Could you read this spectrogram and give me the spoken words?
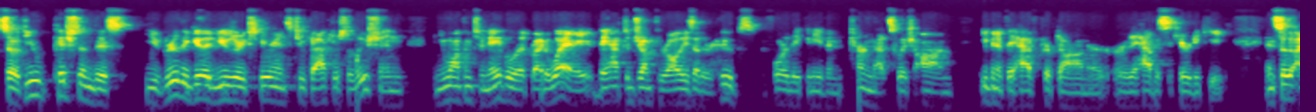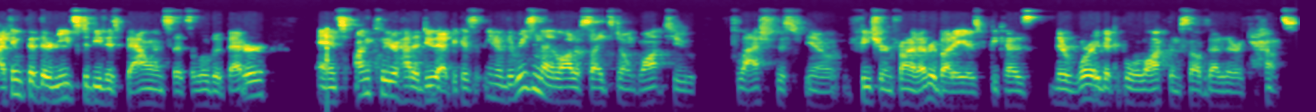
So if you pitch them this really good user experience two factor solution and you want them to enable it right away, they have to jump through all these other hoops before they can even turn that switch on even if they have Krypton or, or they have a security key. And so I think that there needs to be this balance that's a little bit better. And it's unclear how to do that because you know the reason that a lot of sites don't want to flash this you know feature in front of everybody is because they're worried that people will lock themselves out of their accounts,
